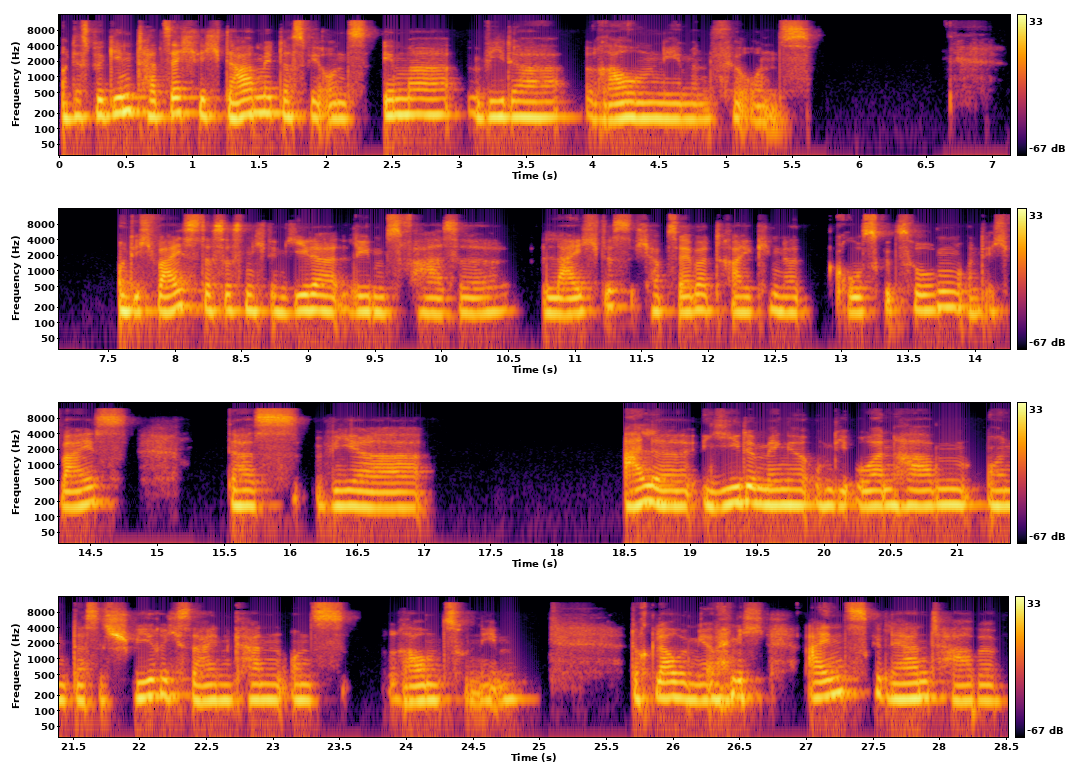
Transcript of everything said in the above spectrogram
Und es beginnt tatsächlich damit, dass wir uns immer wieder Raum nehmen für uns. Und ich weiß, dass es nicht in jeder Lebensphase leicht ist. Ich habe selber drei Kinder großgezogen und ich weiß, dass wir alle jede Menge um die Ohren haben und dass es schwierig sein kann, uns Raum zu nehmen. Doch glaube mir, wenn ich eins gelernt habe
